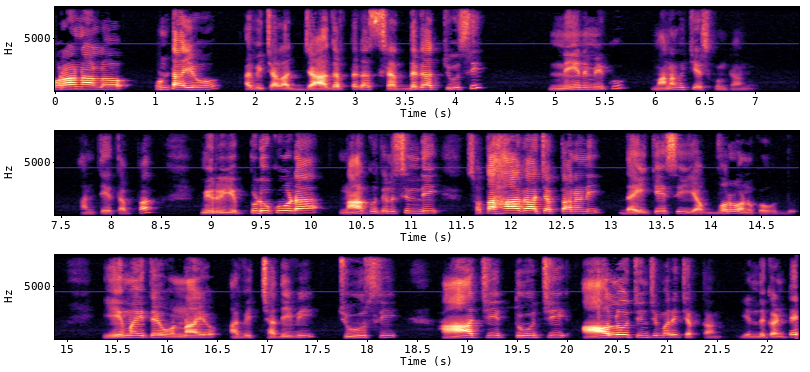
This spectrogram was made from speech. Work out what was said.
పురాణాల్లో ఉంటాయో అవి చాలా జాగ్రత్తగా శ్రద్ధగా చూసి నేను మీకు మనవి చేసుకుంటాను. అంతే తప్ప మీరు ఎప్పుడు కూడా నాకు తెలిసింది స్వతహాగా చెప్తానని దయచేసి ఎవ్వరూ అనుకోవద్దు. ఏమైతే ఉన్నాయో అవి చదివి చూసి ఆచి తూచి ఆలోచించి మరీ చెప్తాను. ఎందుకంటే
